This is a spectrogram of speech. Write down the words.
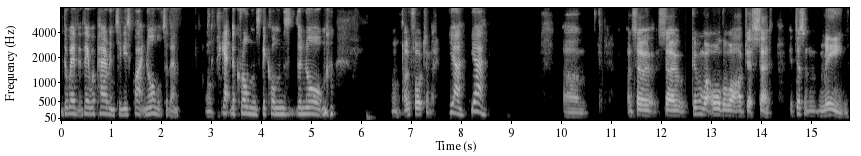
the way that they were parented is quite normal to them mm. to get the crumbs becomes the norm mm. unfortunately yeah yeah um and so so given what all the what i've just said it doesn't mean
